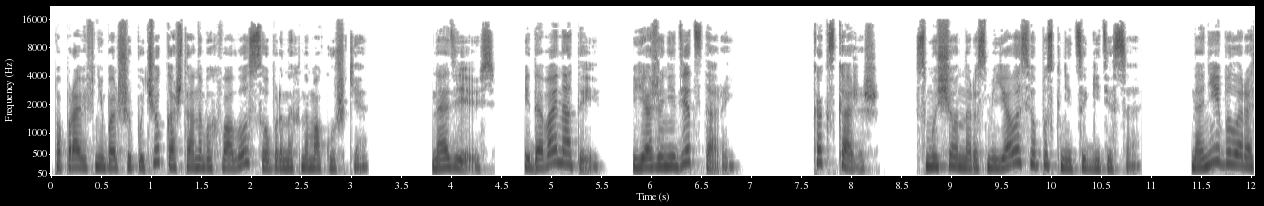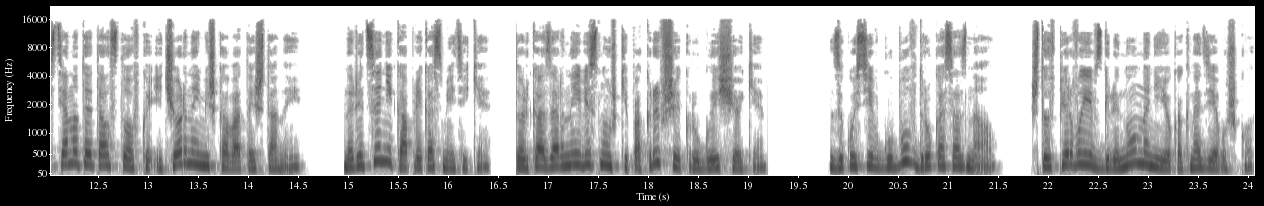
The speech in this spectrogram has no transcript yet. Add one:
поправив небольшой пучок каштановых волос, собранных на макушке. «Надеюсь. И давай на «ты». Я же не дед старый». «Как скажешь», – смущенно рассмеялась выпускница ГИТИСа. На ней была растянутая толстовка и черные мешковатые штаны. На лице ни капли косметики, только озорные веснушки, покрывшие круглые щеки. Закусив губу, вдруг осознал, что впервые взглянул на нее как на девушку,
